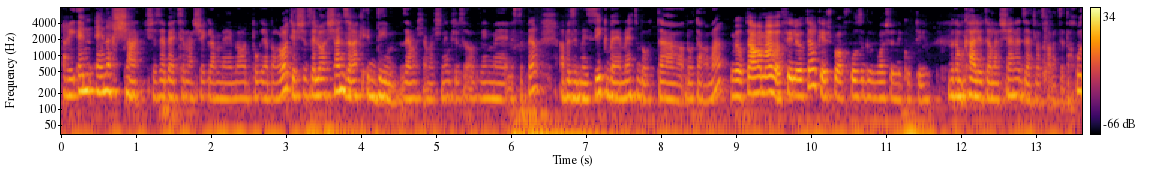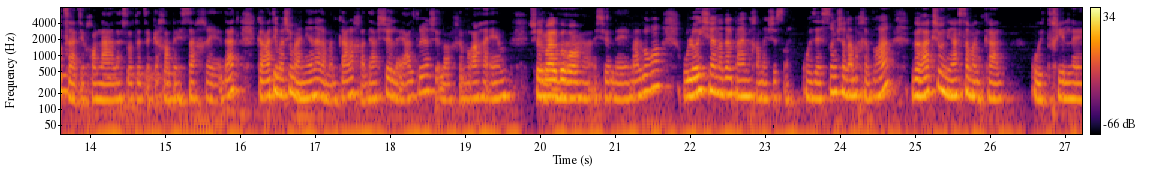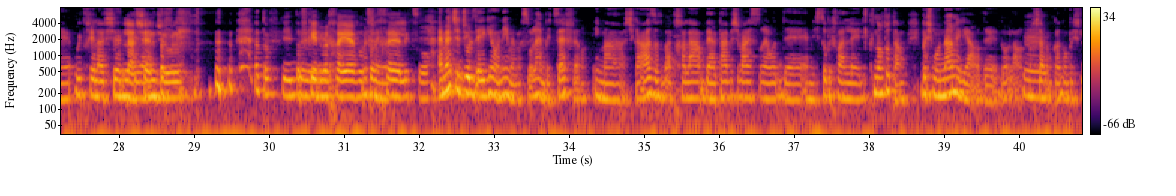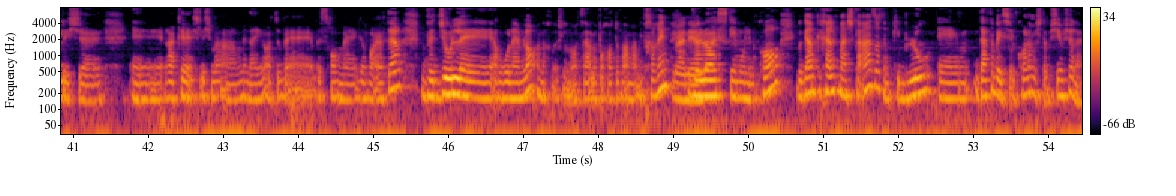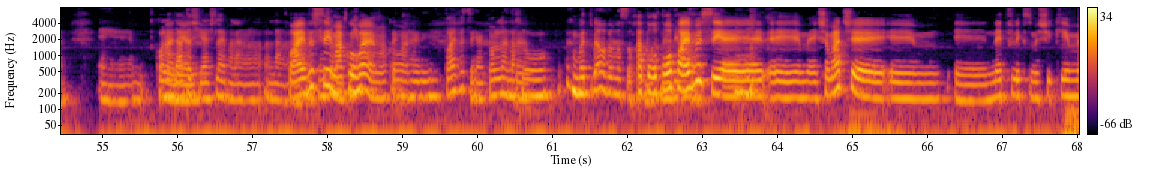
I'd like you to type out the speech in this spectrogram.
הרי אין, אין עשן, שזה בעצם מה שגם אה, מאוד פוגע בריאות, יש שזה לא עשן, זה רק עדים, זה מה שהמעשנים של זה אוהבים uh, לספר, אבל זה מזיק באמת באותה, באותה רמה? באותה רמה ואפילו יותר, כי יש פה אחוז גבוה של ניקוטין. וגם קל יותר לעשן את זה, את לא צריכה לצאת החוצה, את יכולה לעשות את זה ככה בהיסח uh, דעת. קראתי משהו מעניין על המנכ"ל החדש של אלטריה, של החברה האם של מלבורו, של מלבורו, הוא לא עישן עד 2015, הוא איזה 20 שנה בחברה, ורק כשהוא נהיה סמנכ"ל. הוא התחיל, אה, הוא התחיל לעשן. לעשן ג'ול. התפקיד. תפקיד אה, מחייב, הוא צריך אה, לצרוך. האמת שג'ול די גאונים, הם עשו להם בית ספר עם ההשקעה הזאת בהתחלה, ב-2017 עוד הם ניסו בכלל לקנות אותם בשמונה מיליארד דולר, mm. עכשיו הם קנו בשליש, רק שליש מהמניות בסכום גבוה יותר, ו JUUL אמרו להם לא, אנחנו יש לנו הצעה לא פחות טובה מהמתחרים, ולא הסכימו למכור, וגם כחלק מההשקעה הזאת הם קיבלו database של כל המשתמשים שלהם. כל הדאטה שיש להם על ה... privacy? מה קורה? מה קורה? privacy, הכל אנחנו... מטבע עובר לסוכן. אפרופו privacy, אה, אה, שמעת שנטפליקס אה, משיקים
